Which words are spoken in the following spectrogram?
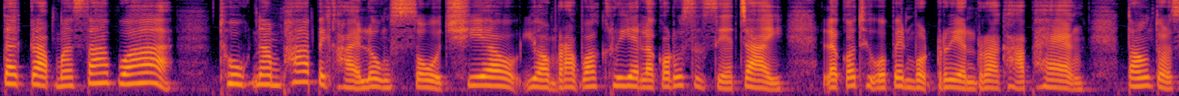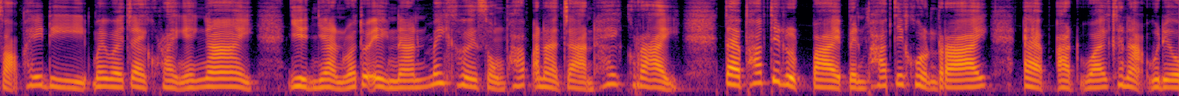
แต่กลับมาทราบว่าถูกนำภาพไปขายลงโซเชียล ยอมรับว่าเครียดแล้วก็รู้สึกเสียใจ แล้วก็ถือว่าเป็นบทเรียนราคาแพง ต้องตรวจสอบให้ดีไม่ไว้ใจใครง่ายๆ ยืนยันว่าตัวเองนั้นไม่เคยส่งภาพอนาจารให้ใคร แต่ภาพที่หลุดไปเป็นภาพที่คนร้าย แอบอัดไว้ขณะวิดีโอ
